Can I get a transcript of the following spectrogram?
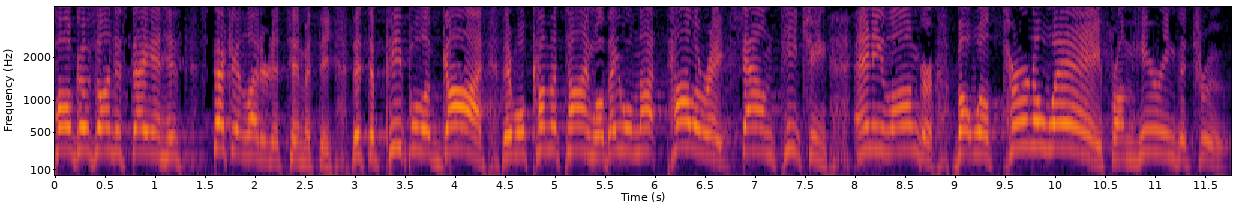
Paul goes on to say in his second letter to Timothy that the people of God, there will come a time where they will not tolerate sound teaching any longer, but will turn away from hearing the truth.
